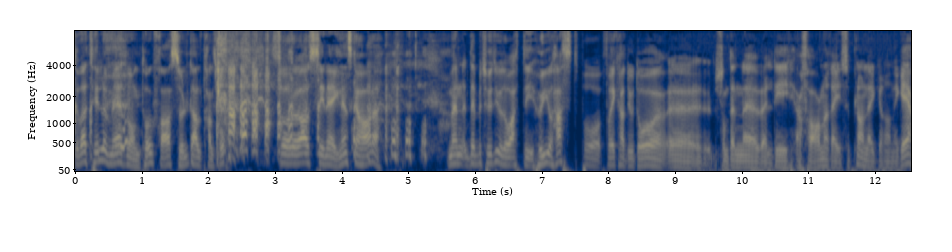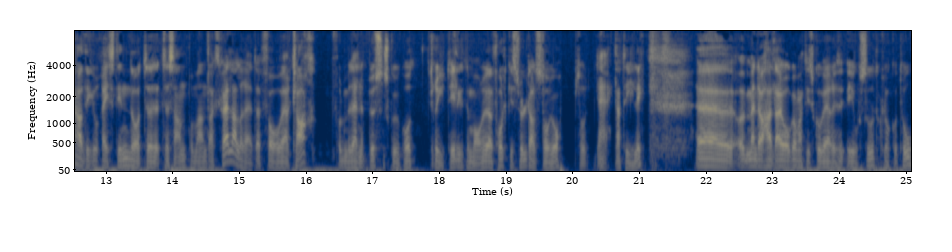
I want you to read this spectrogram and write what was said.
Det var til og med et vogntog fra Suldal Transport. Så det var sine egne en skal ha det. Men det betydde jo da at i hui og hast på For jeg hadde jo da, eh, som den eh, veldig erfarne reiseplanleggeren jeg er, hadde jeg jo reist inn da til, til Sand på mandagskveld allerede for å være klar. For denne bussen skulle jo gå grytidlig til morgenen. Folk i Suldal står jo opp så jækla tidlig. Eh, men det handla jo òg om at de skulle være i, i Oslo klokka to.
